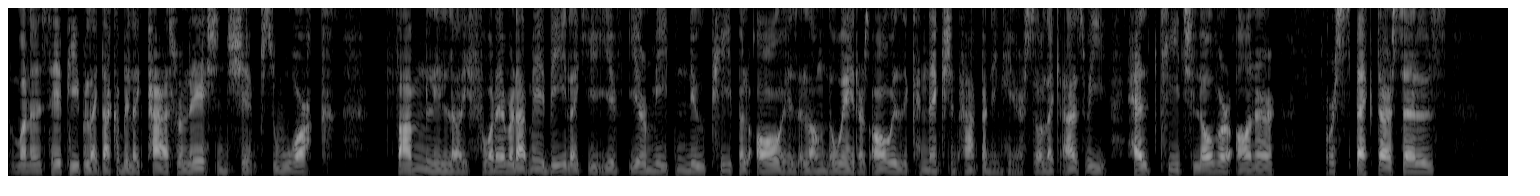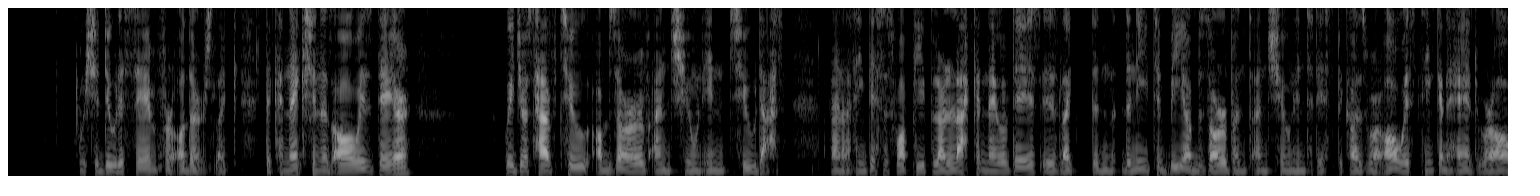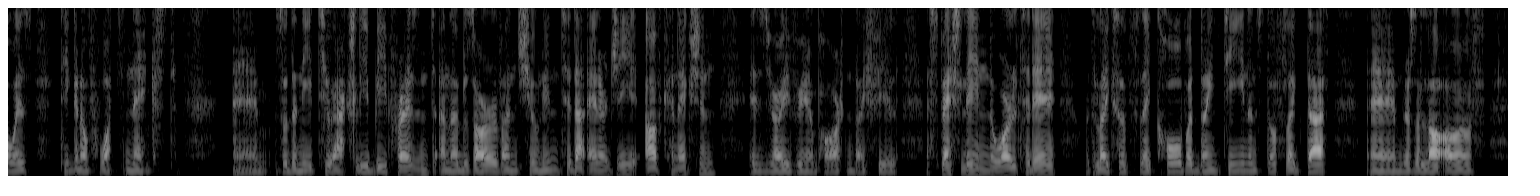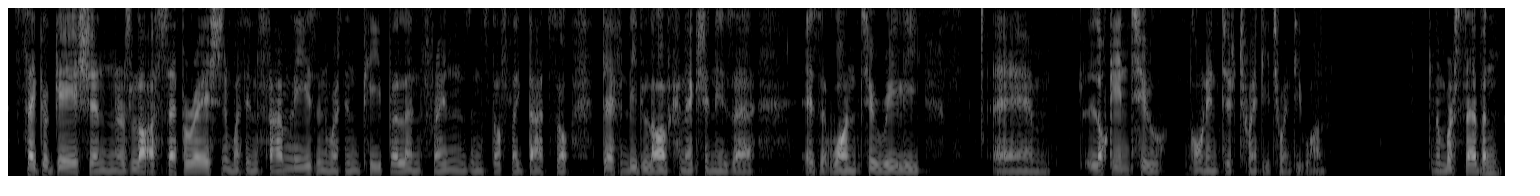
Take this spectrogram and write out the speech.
when i say people like that could be like past relationships work family life whatever that may be like you you're meeting new people always along the way. There's always a connection happening here. So like as we help teach love or honor respect ourselves we should do the same for others. Like the connection is always there. We just have to observe and tune into that. And I think this is what people are lacking nowadays is like the the need to be observant and tune into this because we're always thinking ahead. We're always thinking of what's next um, so the need to actually be present and observe and tune into that energy of connection is very very important I feel especially in the world today with the likes of like COVID-19 and stuff like that um, there's a lot of segregation, there's a lot of separation within families and within people and friends and stuff like that. So definitely the law of connection is a is it one to really um, look into going into 2021. Number seven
